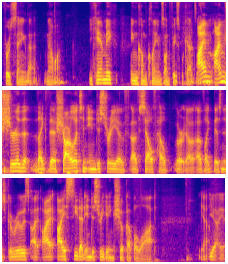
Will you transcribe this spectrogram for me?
for saying that now on. You can't make income claims on Facebook ads. anymore. I'm I'm sure that like the charlatan industry of, of self help or uh, of like business gurus, I, I I see that industry getting shook up a lot. Yeah, yeah, yeah.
